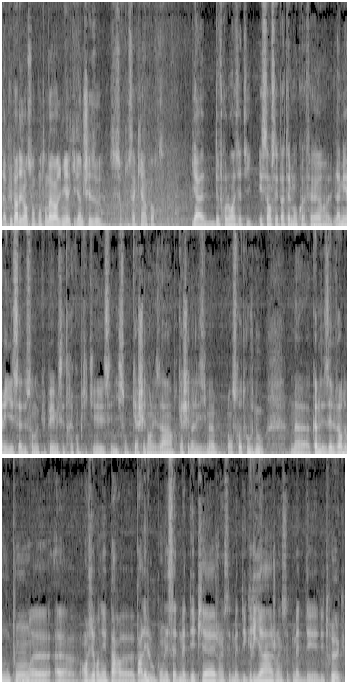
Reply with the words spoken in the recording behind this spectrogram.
La plupart des gens sont contents d'avoir du miel qui vient de chez eux. C'est surtout ça qui importe. Il y a des frelons asiatiques, et ça, on sait pas tellement quoi faire. La mairie essaie de s'en occuper, mais c'est très compliqué. Ces nids sont cachés dans les arbres, cachés dans les immeubles. On se retrouve, nous, euh, comme des éleveurs de moutons, euh, euh, environnés par, par les loups. On essaie de mettre des pièges, on essaie de mettre des grillages, on essaie de mettre des, trucs.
